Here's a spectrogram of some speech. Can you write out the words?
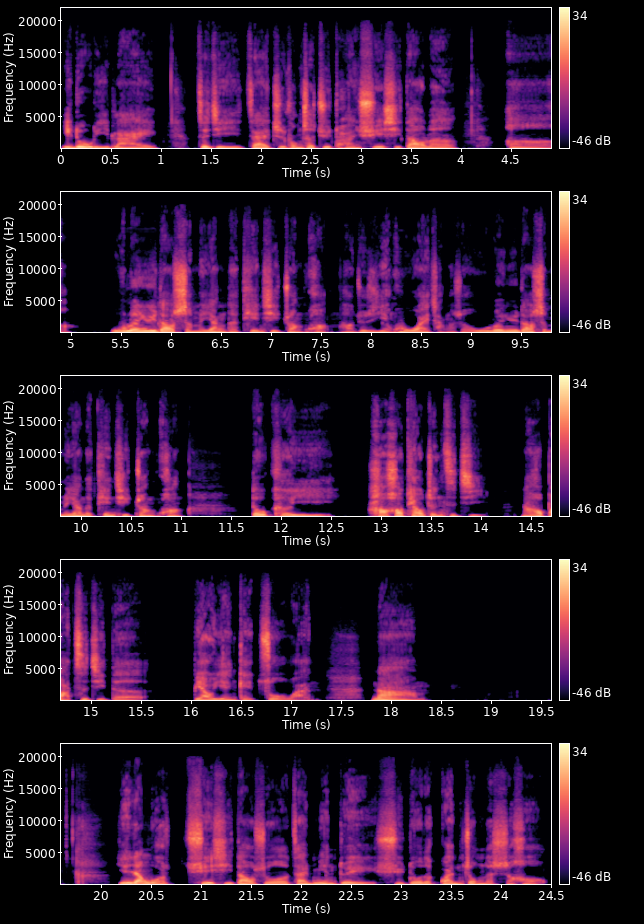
一路以来自己在纸风车剧团学习到了呃无论遇到什么样的天气状况，好，就是演户外场的时候，无论遇到什么样的天气状况，都可以好好调整自己，然后把自己的表演给做完。那也让我学习到说，在面对许多的观众的时候，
